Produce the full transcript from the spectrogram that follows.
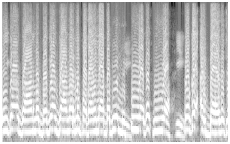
ਠੀਕ ਆ ਜਾਨਵਰ ਡਿੱਗੇ ਜਾਨਵਰ ਨੂੰ ਪਤਾ ਨਹੀਂ ਲੱਗਦਾ ਵੀ ਇਹ ਮਿੱਟੀ ਆ ਕਿ ਕੀ ਆ ਜੀ। ਕਿਉਂਕਿ ਐਡਾ ਇਹਦੇ ਚ।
